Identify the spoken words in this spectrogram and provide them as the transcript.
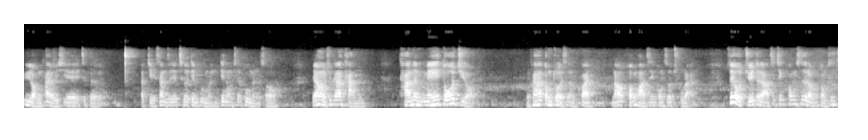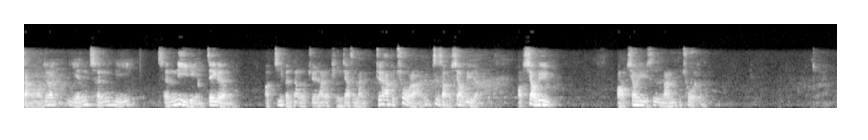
玉龙他有一些这个要解散这些车店部门、电动车部门的时候，然后我去跟他谈，谈了没多久，我看他动作也是很快。然后宏华这间公司就出来，所以我觉得啊，这间公司的董事长哦，叫严成立陈立莲这个人，哦，基本上我觉得他的评价是蛮，觉得还不错啦，至少效率啊，哦，效率哦，效率是蛮不错的，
